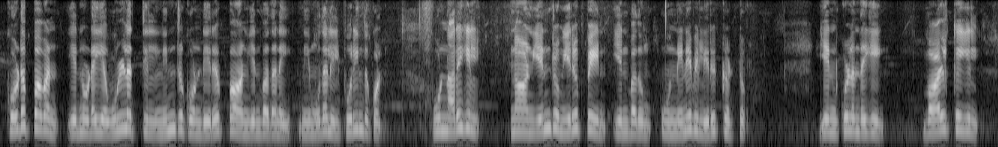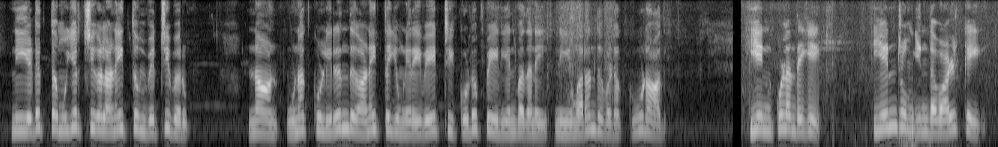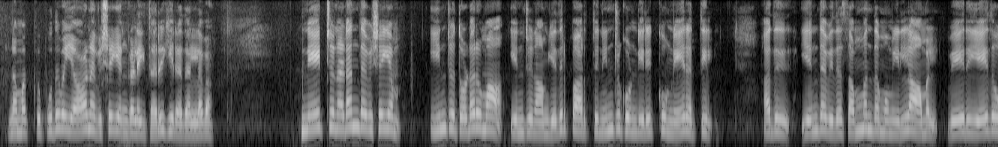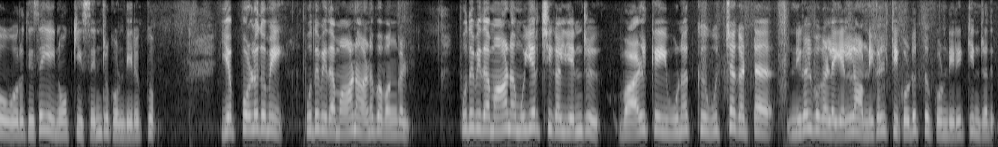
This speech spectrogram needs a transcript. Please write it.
கொடுப்பவன் என்னுடைய உள்ளத்தில் நின்று கொண்டிருப்பான் என்பதனை நீ முதலில் புரிந்து கொள். உன் அருகில் நான் என்றும் இருப்பேன் என்பதும் உன் நினைவில் இருக்கட்டும். என் குழந்தையே வாழ்க்கையில் நீ எடுத்த முயற்சிகள் அனைத்தும் வெற்றி பெறும். நான் உனக்குள் இருந்து அனைத்தையும் நிறைவேற்றி கொடுப்பேன் என்பதனை நீ மறந்துவிடக்கூடாது. என் குழந்தையே என்றும் இந்த வாழ்க்கை நமக்கு புதுமையான விஷயங்களை தருகிறதல்லவா? நேற்று நடந்த விஷயம் இன்று தொடருமா என்று நாம் எதிர்பார்த்து நின்று கொண்டிருக்கும் நேரத்தில் அது எந்தவித சம்பந்தமும் இல்லாமல் வேறு ஏதோ ஒரு திசையை நோக்கி சென்று கொண்டிருக்கும். எப்பொழுதுமே புதுவிதமான அனுபவங்கள் புதுவிதமான முயற்சிகள் என்று வாழ்க்கை உனக்கு உச்சகட்ட நிகழ்வுகளை எல்லாம் நிகழ்த்தி கொடுத்து கொண்டிருக்கின்றது.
